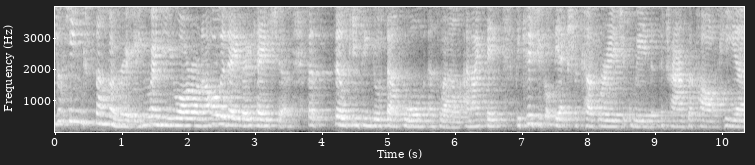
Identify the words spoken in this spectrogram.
looking summery when you are on a holiday location but still keeping yourself warm as well and I think because you've got the extra coverage with the trouser part here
